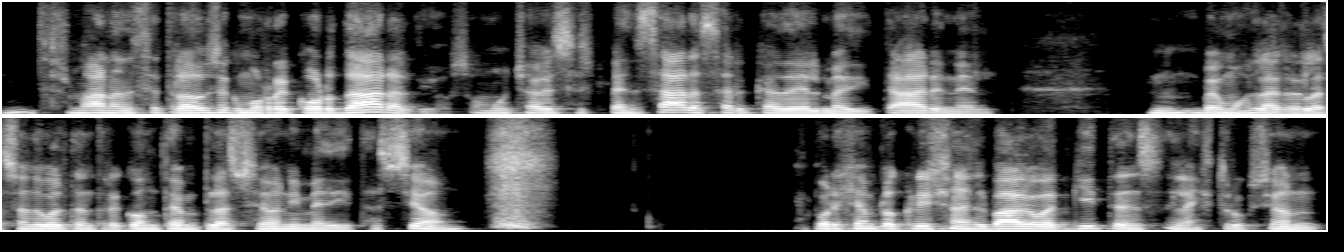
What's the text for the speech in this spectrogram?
Shmarana se traduce como recordar a Dios o muchas veces pensar acerca de Él, meditar en Él. Vemos la relación de vuelta entre contemplación y meditación. Por ejemplo, Krishna en el Bhagavad Gita, en la instrucción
